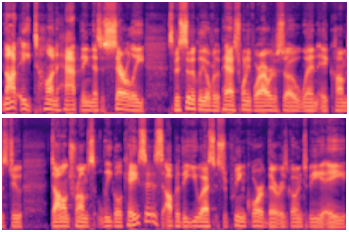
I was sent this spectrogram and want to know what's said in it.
not a ton happening necessarily, specifically over the past 24 hours or so when it comes to Donald Trump's legal cases. Up at the U.S. Supreme Court, there is going to be a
